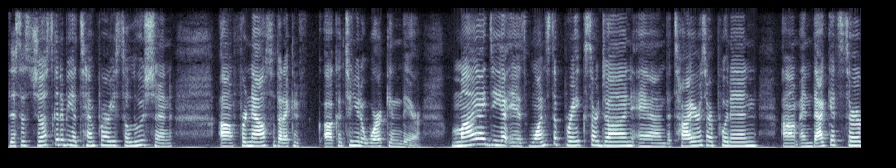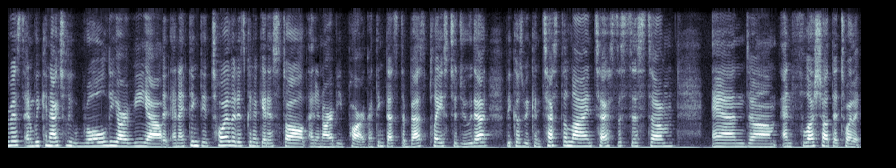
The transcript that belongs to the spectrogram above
this is just going to be a temporary solution uh, for now so that I can uh, continue to work in there. My idea is once the brakes are done and the tires are put in, um, and that gets serviced and we can actually roll the RV out and I think the toilet is going to get installed at an RV park. I think that's the best place to do that because we can test the line, test the system and um, and flush out the toilet.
